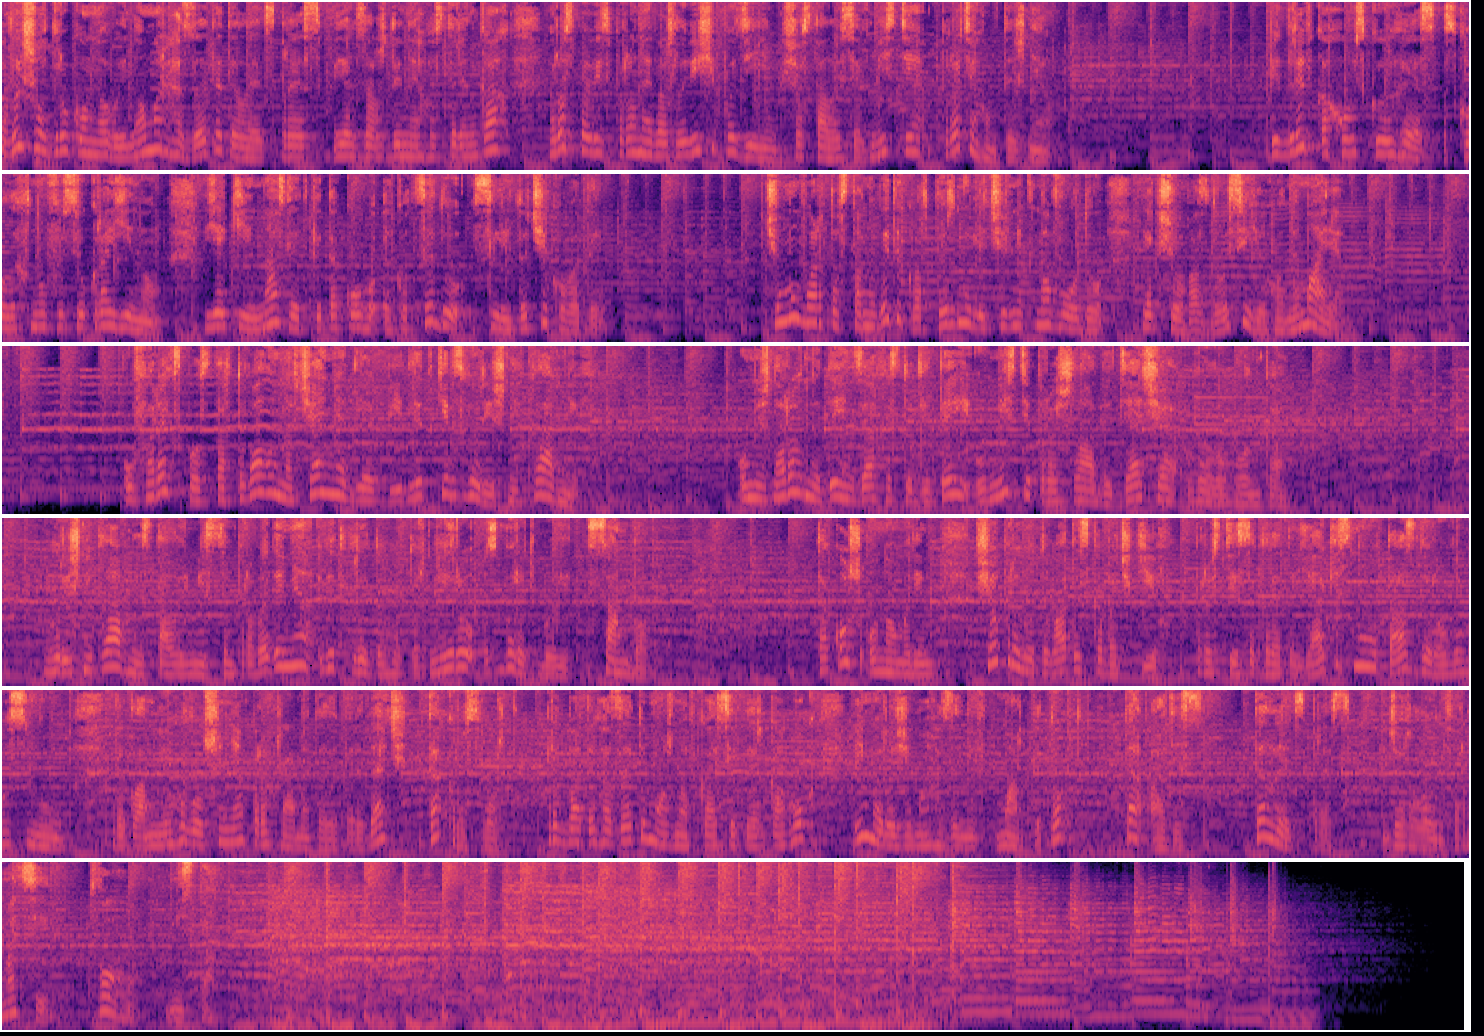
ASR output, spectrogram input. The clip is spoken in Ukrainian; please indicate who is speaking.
Speaker 1: Вийшов друком новий номер газети Телеекспрес. Як завжди, на його сторінках розповідь про найважливіші події, що сталися в місті протягом тижня. Підрив Каховської ГЕС сколихнув усю країну. Які наслідки такого екоциду слід очікувати? Чому варто встановити квартирний лічильник на воду, якщо у вас досі його немає? У Ферекспо стартувало навчання для підлітків з горішніх плавнів. У Міжнародний день захисту дітей у місті пройшла дитяча велогонка. Горішні плавні стали місцем проведення відкритого турніру з боротьби самбо. Також у номері що приготувати з кабачків, прості секрети якісного та здорового сну, рекламні оголошення, програма телепередач та кросворд. Придбати газету можна в касі ТРК ГОК і мережі магазинів Маркетопт та Адіс. Телеекспрес джерело інформації твого міста.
